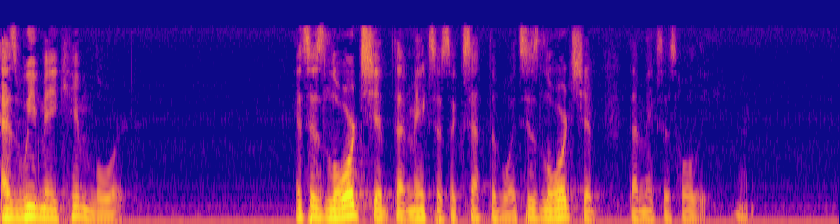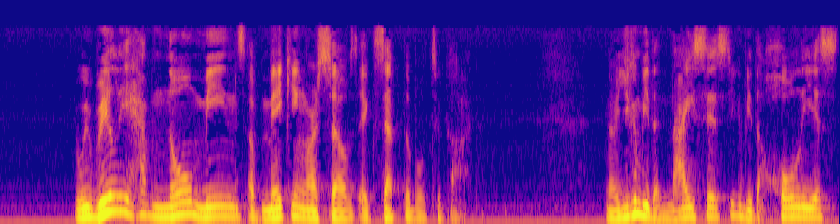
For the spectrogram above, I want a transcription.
as we make him Lord. It's his lordship that makes us acceptable. It's his lordship that makes us holy. We really have no means of making ourselves acceptable to God. You know, you can be the nicest, you can be the holiest,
